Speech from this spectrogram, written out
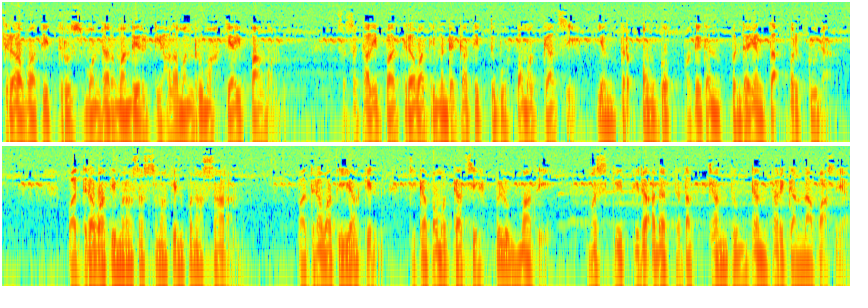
Badrawati terus mondar-mandir di halaman rumah Kiai Pangon. Sesekali Badrawati mendekati tubuh Pamegatsi yang teronggok bagaikan benda yang tak berguna. Badrawati merasa semakin penasaran. Badrawati yakin jika Pamegatsi belum mati, meski tidak ada detak jantung dan tarikan napasnya.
